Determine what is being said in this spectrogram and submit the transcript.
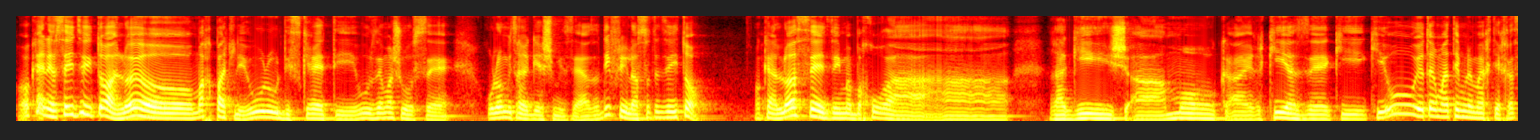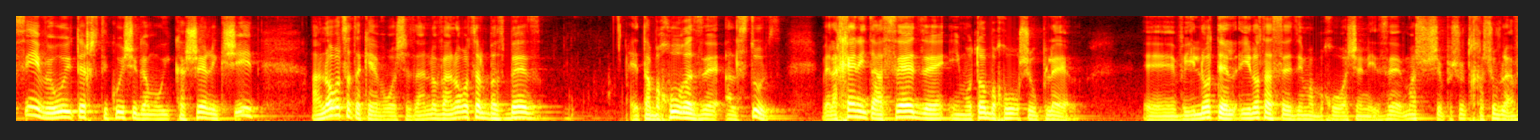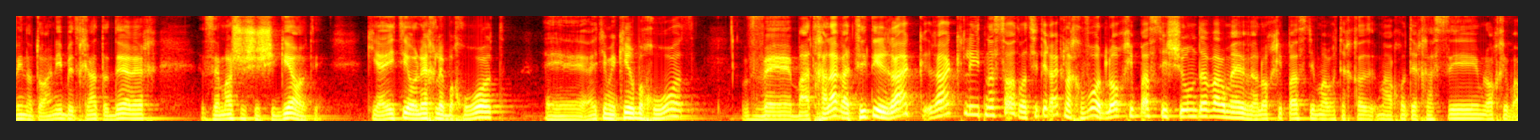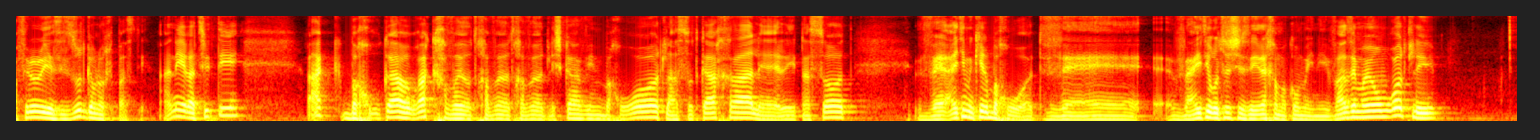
אוקיי, אני אעשה את זה איתו, אני לא... מה אכפת לי? הוא דיסקרטי, הוא זה מה שהוא עושה, הוא לא מתרגש מזה, אז עדיף לי לעשות את זה איתו. אוקיי, אני לא אעשה את זה עם הבחור הרגיש, העמוק, הערכי הזה, כי, כי הוא יותר מתאים למערכת יחסים, והוא יותר סיכוי שגם הוא ייקשר רגשית. אני לא רוצה את הכאב ראש הזה, לא, ואני לא רוצה לבזבז את הבחור הזה על סטוץ. ולכן היא תעשה את זה עם אותו בחור שהוא player. אה, והיא לא, תל, לא תעשה את זה עם הבחור השני. זה משהו שפשוט חשוב להבין אותו. אני בתחילת הדרך, זה משהו ששיגע אותי. כי הייתי הולך לבחורות, אה, הייתי מכיר בחורות, ובהתחלה רציתי רק, רק להתנסות, רציתי רק לחוות, לא חיפשתי שום דבר מעבר, לא חיפשתי מערכות, יחס, מערכות יחסים, לא חיפ... אפילו יזיזות גם לא חיפשתי. אני רציתי רק בחורקה, רק חוויות, חוויות, חוויות, לשכב עם בחורות, לעשות ככה, להתנסות. והייתי מכיר בחורות, ו... והייתי רוצה שזה ילך למקום מיני, ואז הן היו אומרות לי,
